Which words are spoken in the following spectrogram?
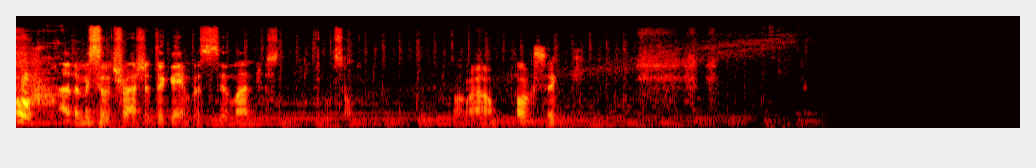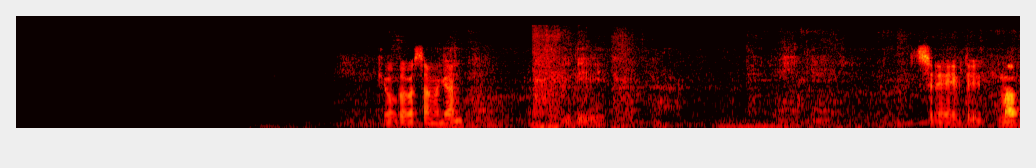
oh, Adam is so trash at the game, but still manages to do something. Wow, toxic. Killed OSM again. You beat me. Save, dude. Mop.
